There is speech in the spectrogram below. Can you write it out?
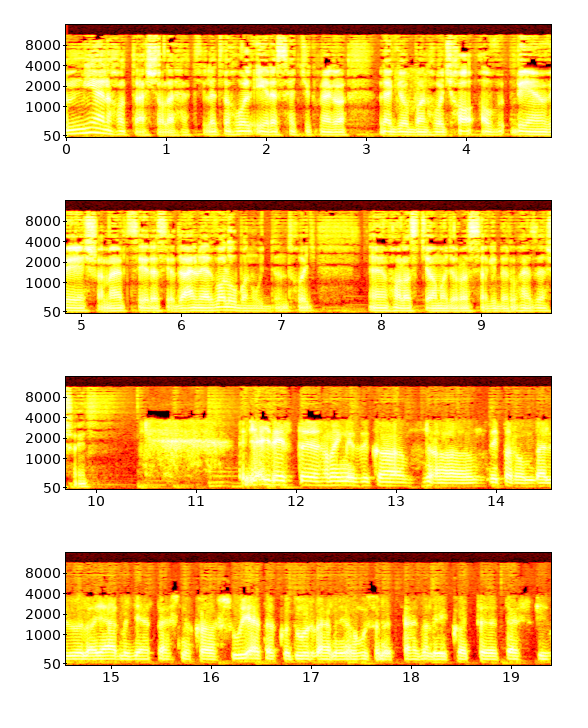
Milyen hatása lehet, illetve hol érezhetjük meg a legjobban, hogy ha a BMW és a Mercedes, a Daimler valóban úgy dönt, hogy halasztja a magyarországi beruházásait? Egyrészt, ha megnézzük a, a, iparon belül a járműgyártásnak a súlyát, akkor durván olyan 25%-ot tesz ki,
